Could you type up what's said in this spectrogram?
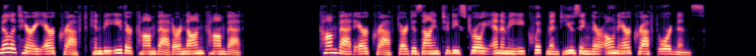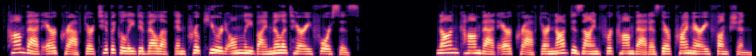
Military aircraft can be either combat or non-combat. Combat aircraft are designed to destroy enemy equipment using their own aircraft ordnance. Combat aircraft are typically developed and procured only by military forces. Non-combat aircraft are not designed for combat as their primary function,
